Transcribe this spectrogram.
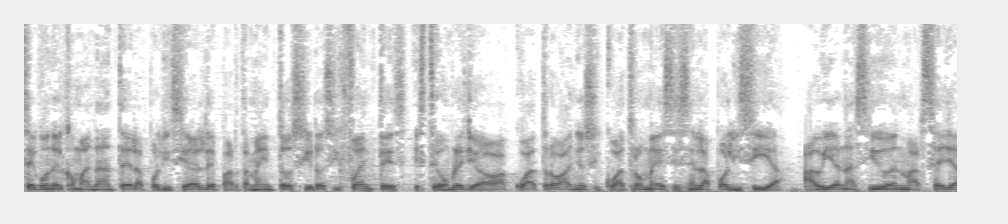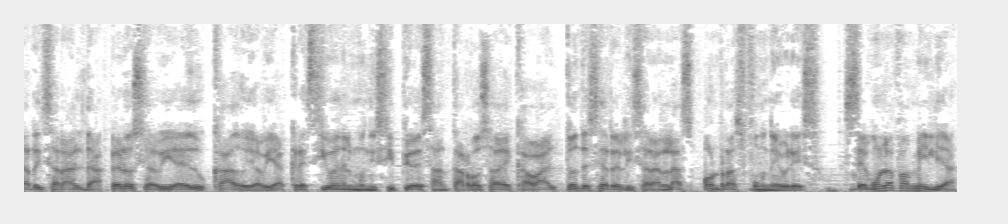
Según el comandante de la policía del departamento, Ciro Cifuentes, este hombre llevaba cuatro años y cuatro meses en la policía. Había nacido en Marsella, Risaralda, pero se había educado y había crecido en el municipio de Santa Rosa de Cabal, donde se realizarán las honras fúnebres. Según la familia,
